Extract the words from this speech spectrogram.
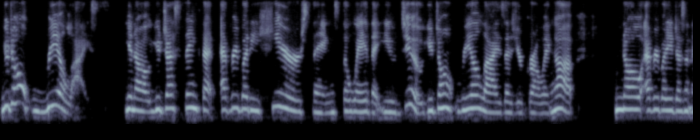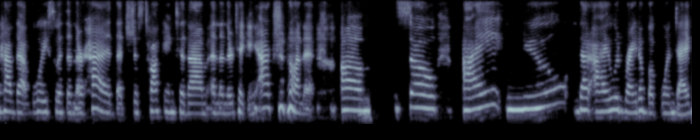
You don't realize, you know, you just think that everybody hears things the way that you do. You don't realize as you're growing up, no, everybody doesn't have that voice within their head that's just talking to them and then they're taking action on it. Um, so I knew that I would write a book one day.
